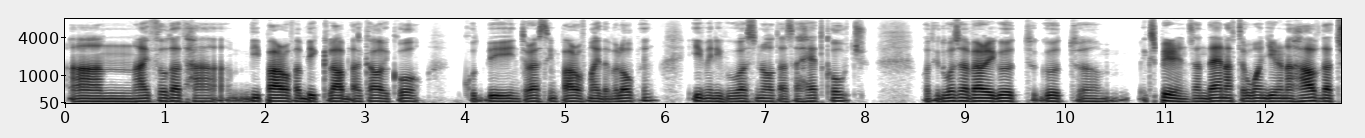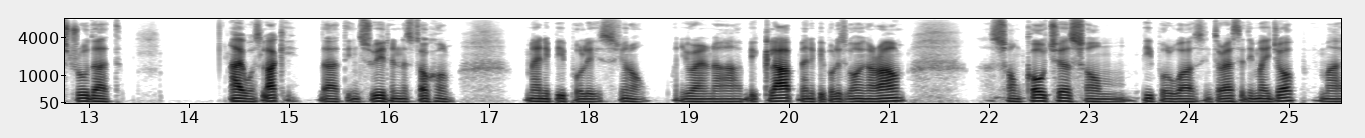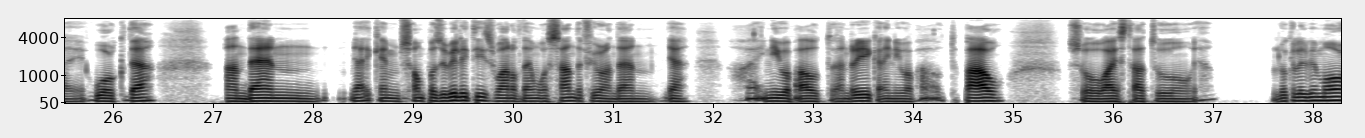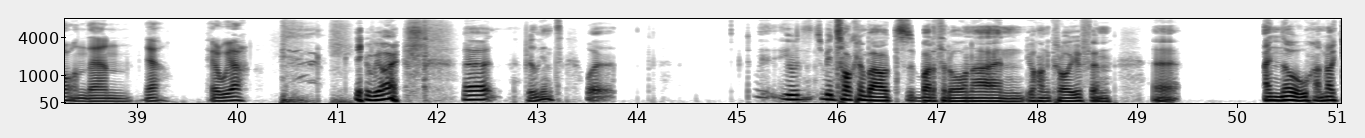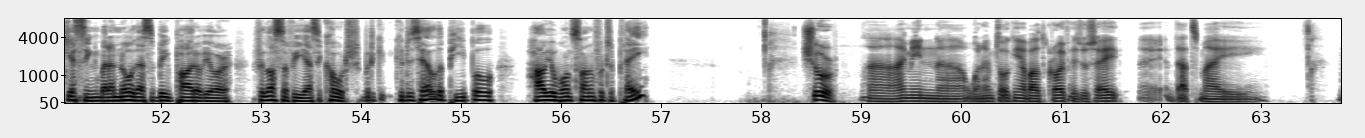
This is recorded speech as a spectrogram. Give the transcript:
and I thought that ha- be part of a big club like AIK could be interesting part of my developing, even if it was not as a head coach. But it was a very good good um, experience. And then after one year and a half, that's true that I was lucky that in Sweden, in Stockholm, many people is you know when you are in a big club, many people is going around. Some coaches, some people was interested in my job, my work there, and then yeah, came some possibilities. One of them was Sandefjord, and then yeah, I knew about Enrique, I knew about Pau, so I start to yeah, look a little bit more, and then yeah, here we are. Here we are. Uh, brilliant. Well, you've been talking about Barcelona and Johan Cruyff, and uh, I know, I'm not guessing, but I know that's a big part of your philosophy as a coach. But could you tell the people how you want Sandefjord to play? Sure. Uh, I mean, uh, when I'm talking about Cruyff, as you say, uh, that's my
